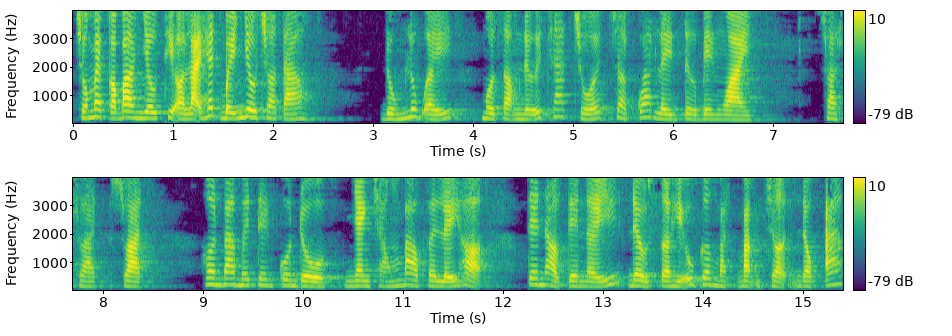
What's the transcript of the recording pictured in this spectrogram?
Chúng mày có bao nhiêu thì ở lại hết bấy nhiêu cho tao. Đúng lúc ấy, một giọng nữ chát chúa chợt quát lên từ bên ngoài. Xoạt xoạt, xoạt. Hơn 30 tên côn đồ nhanh chóng bao vây lấy họ. Tên nào tên ấy đều sở hữu gương mặt bặm trợn độc ác,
